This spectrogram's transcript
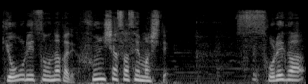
行列の中で噴射させまして。それが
